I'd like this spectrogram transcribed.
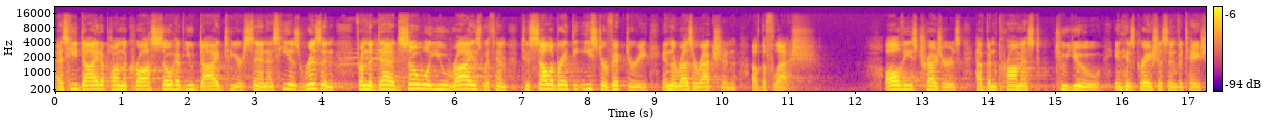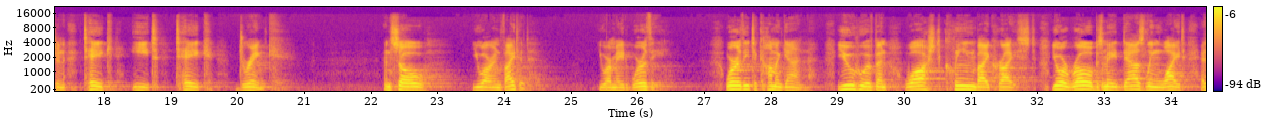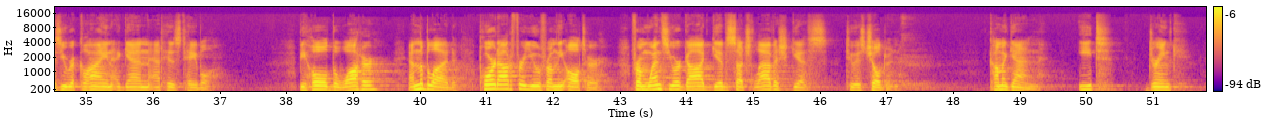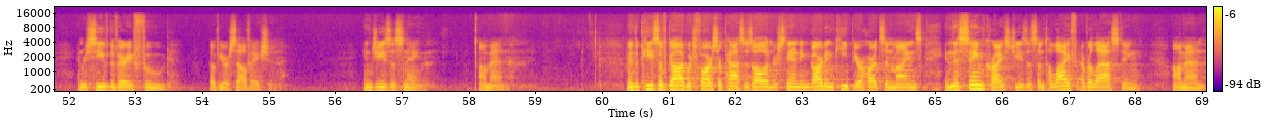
As he died upon the cross, so have you died to your sin. As he is risen from the dead, so will you rise with him to celebrate the Easter victory in the resurrection of the flesh. All these treasures have been promised to you in his gracious invitation take, eat, take, drink. And so you are invited. You are made worthy, worthy to come again. You who have been washed clean by Christ, your robes made dazzling white as you recline again at his table. Behold the water and the blood poured out for you from the altar, from whence your God gives such lavish gifts to his children. Come again, eat, drink, and receive the very food of your salvation. In Jesus' name, amen. May the peace of God, which far surpasses all understanding, guard and keep your hearts and minds in this same Christ Jesus unto life everlasting. Amen.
